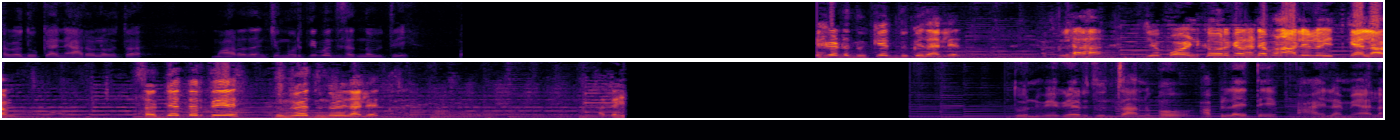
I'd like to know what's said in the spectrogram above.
सगळं धुक्याने हरवलं होतं. महाराजांची मूर्ती पण दिसत नव्हती. इकडे धुके झालेत. आपला जे पॉइंट कव्हर करण्यासाठी आपण आलेलो इतक्या लांब. सध्या तर ते धुंदळे धुंदळे झालेत. आता दोन वेगळ्या ऋतूंचा अनुभव आपल्याला इथे पाहायला मिळाला.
